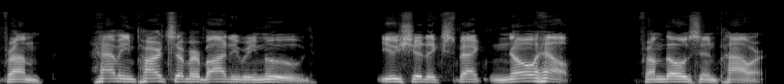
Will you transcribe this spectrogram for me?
from having parts of her body removed, you should expect no help from those in power.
